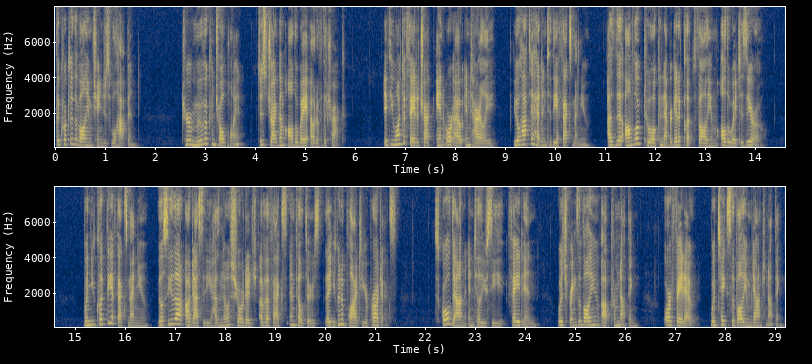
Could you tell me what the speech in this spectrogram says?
the quicker the volume changes will happen. To remove a control point, just drag them all the way out of the track. If you want to fade a track in or out entirely, you'll have to head into the Effects menu, as the envelope tool can never get a clip's volume all the way to zero. When you click the Effects menu, you'll see that Audacity has no shortage of effects and filters that you can apply to your projects. Scroll down until you see Fade In, which brings the volume up from nothing, or Fade Out, which takes the volume down to nothing.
